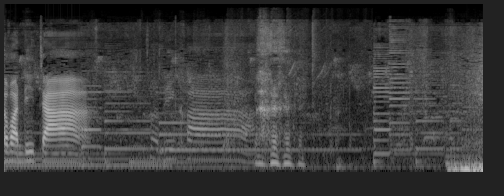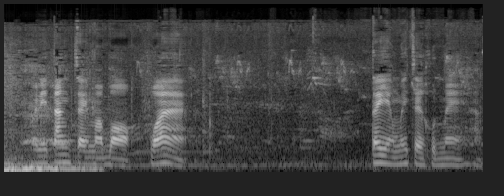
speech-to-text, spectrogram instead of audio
สวัสดีจ้า สวัสดีค่ะ วันนี้ตั้งใจมาบอกว่าเต้ยยังไม่เจอคุณแม่ครับ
